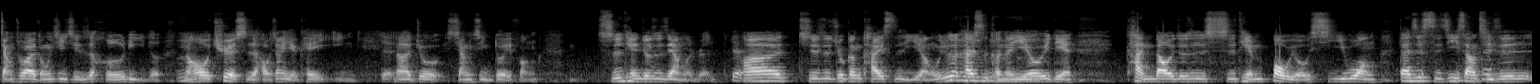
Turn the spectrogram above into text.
讲出来的东西其实是合理的，嗯、然后确实好像也可以赢，对那就相信对方。石田就是这样的人，他其实就跟开司一样，我觉得开司可能也有一点看到，就是石田抱有希望，嗯、但是实际上其实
